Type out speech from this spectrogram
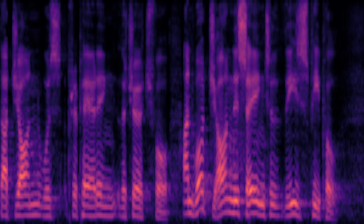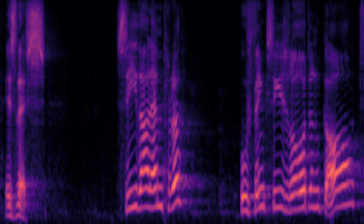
that John was preparing the church for. And what John is saying to these people is this See that emperor who thinks he's Lord and God?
